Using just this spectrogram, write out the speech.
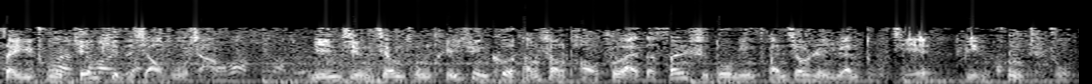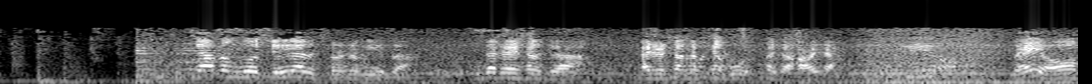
在一处偏僻的小路上，民警将从培训课堂上跑出来的三十多名传销人员堵截并控制住。加这么多学院的群什么意思？你在这里上学，还是上那骗姑骗小孩去？没有。没有。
